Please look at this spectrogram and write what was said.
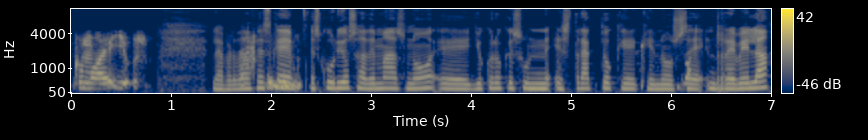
Como a ellos. La verdad es que es curioso, además, ¿no? Eh, yo creo que es un extracto que, que nos eh, revela,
